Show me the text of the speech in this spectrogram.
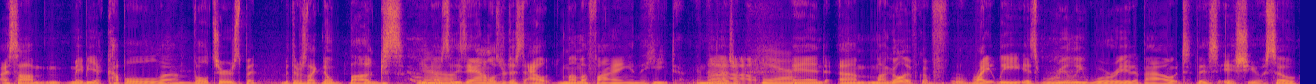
I saw maybe a couple um, vultures, but but there's like no bugs, you know. So these animals are just out mummifying in the heat in the Wow. desert. Yeah. And um, Mongolia, rightly, is really worried about this issue. So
